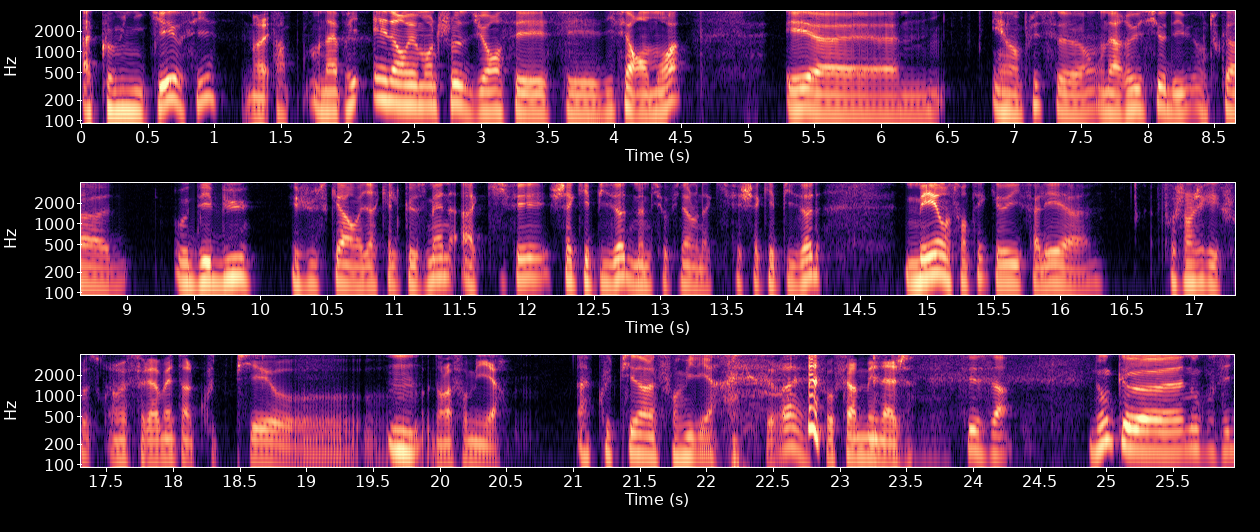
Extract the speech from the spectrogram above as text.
à communiquer aussi. Ouais. Enfin, on a appris énormément de choses durant ces, ces différents mois. Et, euh, et en plus, euh, on a réussi, au début, en tout cas au début et jusqu'à, on va dire, quelques semaines, à kiffer chaque épisode, même si au final, on a kiffé chaque épisode. Mais on sentait qu'il fallait euh, faut changer quelque chose. quoi. Il fallait remettre un coup de pied au... Mm. dans la fourmilière. Un coup de pied dans la fourmilière. C'est vrai, il faut faire le ménage. C'est ça. Donc, euh, on, dit,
